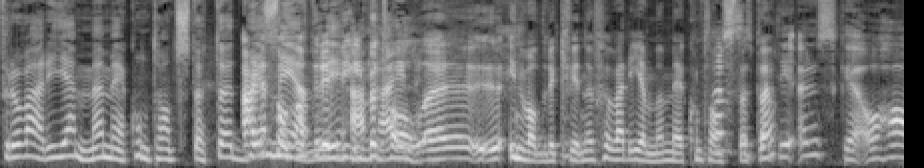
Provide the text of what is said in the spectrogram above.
for å være hjemme med kontantstøtte. Det, Er det sånn at mener dere vil er betale eh, innvandrerkvinner for å være hjemme med kontantstøtte? Fremskrittspartiet ønsker å ha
